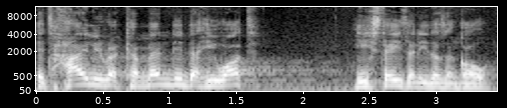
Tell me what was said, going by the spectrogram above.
it's highly recommended that he what? He stays and he doesn't go.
